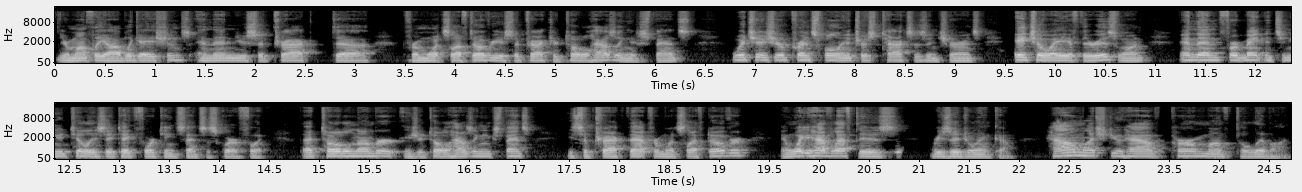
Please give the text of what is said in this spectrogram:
your monthly obligations, and then you subtract uh, from what's left over. You subtract your total housing expense, which is your principal, interest, taxes, insurance, HOA if there is one. And then for maintenance and utilities, they take 14 cents a square foot. That total number is your total housing expense. You subtract that from what's left over. And what you have left is residual income. How much do you have per month to live on?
